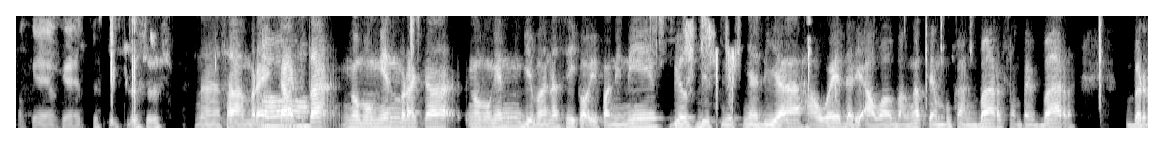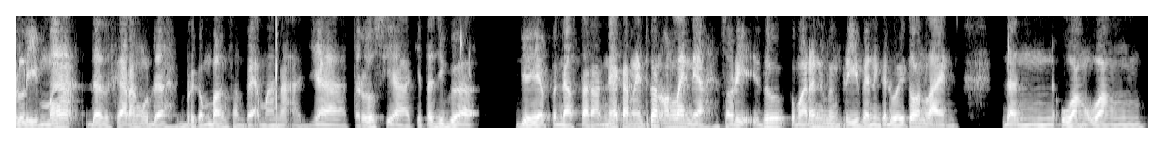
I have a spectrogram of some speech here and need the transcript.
Oke, oke. Terus, terus, terus, terus. Nah, sama mereka Oh, kita ngomongin mereka ngomongin gimana sih kok Ivan ini build bisnisnya dia HW dari awal banget yang bukan bar sampai bar berlima dan sekarang udah berkembang sampai mana aja. Terus ya kita juga biaya pendaftarannya karena itu kan online ya. Sorry, itu kemarin memang pre-event yang kedua itu online. Dan uang-uang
